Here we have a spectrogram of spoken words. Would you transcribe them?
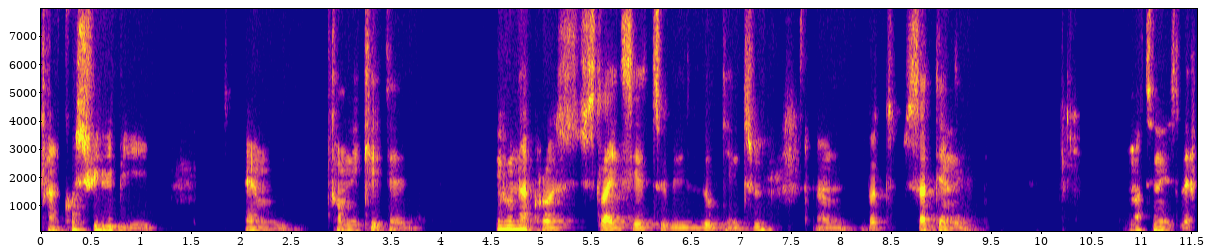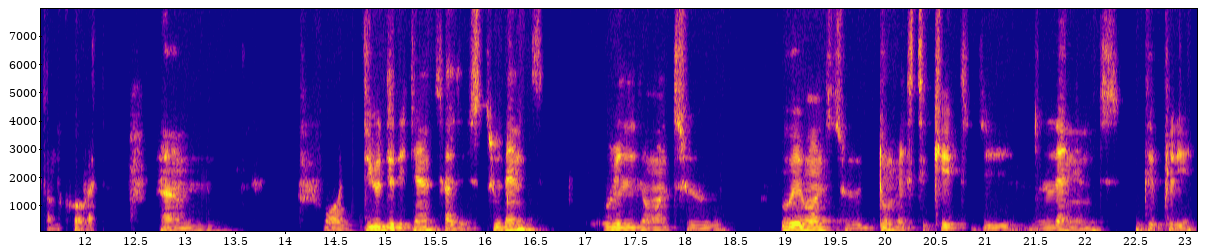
can cautiously be um, communicated even across slides here to be looked into. Um, but certainly nothing is left uncovered. Um, for due diligence as a student, we really don't want to we want to domesticate the learnings deeply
